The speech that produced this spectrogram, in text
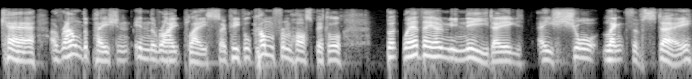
care around the patient in the right place. So people come from hospital, but where they only need a, a short length of stay,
